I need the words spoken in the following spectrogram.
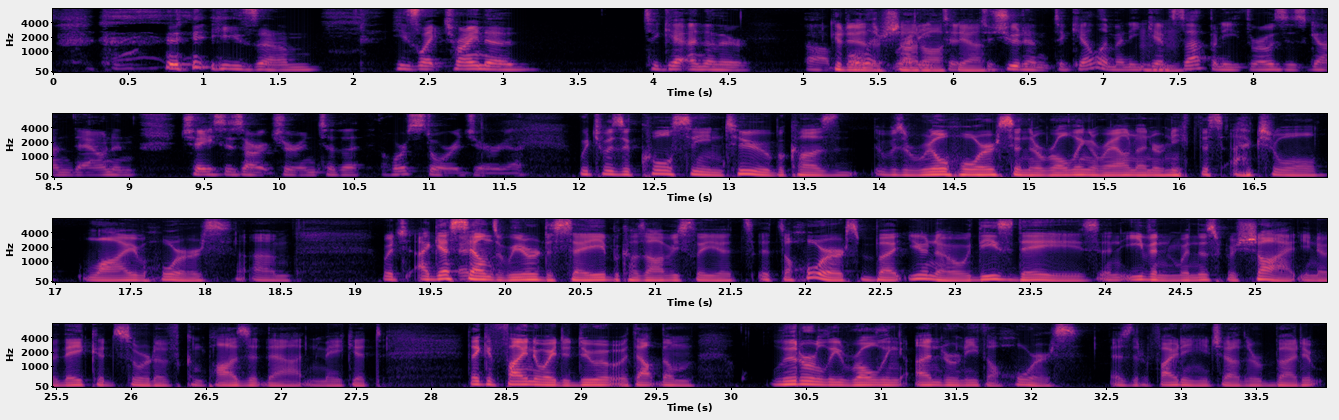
he's um he's like trying to to get another uh, Get another bullet shot ready off, to, yeah. Mm-hmm. to shoot him to kill him and he gives up and he throws his gun down and chases Archer into the horse storage area. which was a cool scene too because it was a real horse and they're rolling around underneath this actual live horse um, which i guess sounds weird to say because obviously it's it's a horse but you know these days and even when this was shot you know they could sort of composite that and make it they could find a way to do it without them literally rolling underneath a horse as they're fighting each other but it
